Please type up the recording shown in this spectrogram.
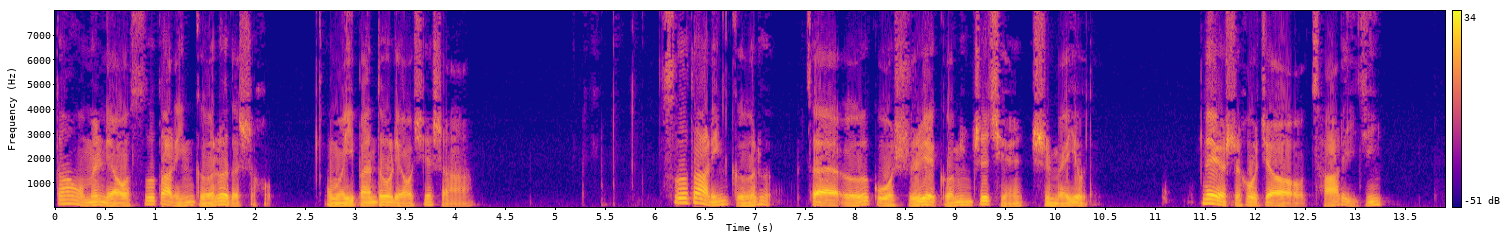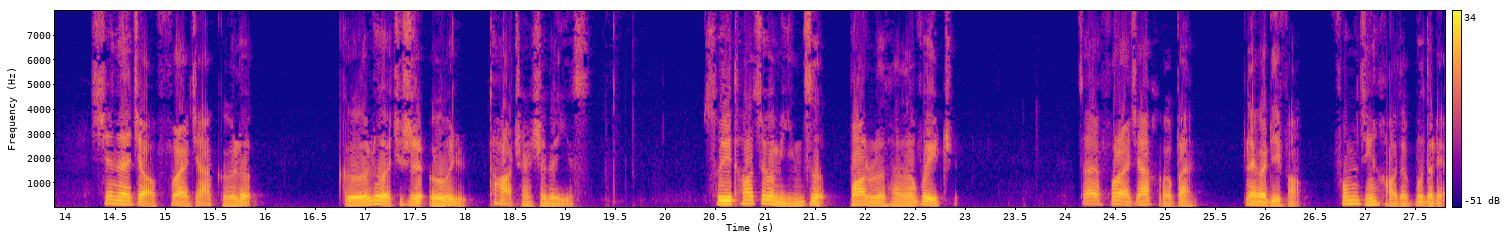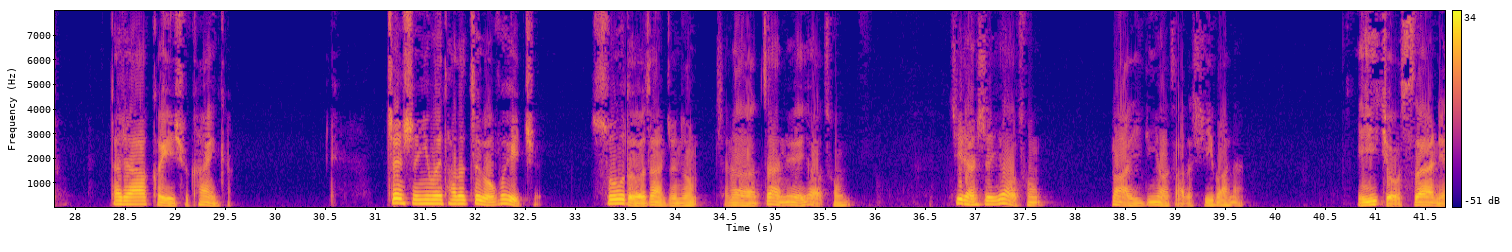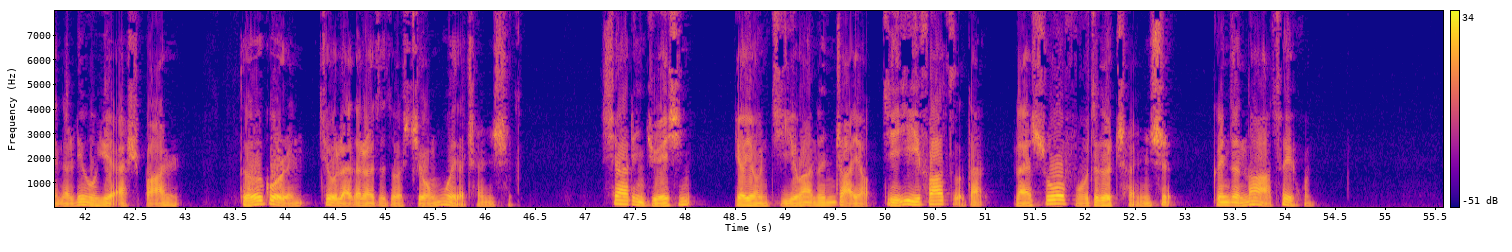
当我们聊斯大林格勒的时候，我们一般都聊些啥？斯大林格勒在俄国十月革命之前是没有的，那个时候叫查理金，现在叫伏尔加格勒，格勒就是俄语大城市的意思，所以它这个名字暴露了它的位置，在伏尔加河畔那个地方，风景好的不得了，大家可以去看一看。正是因为它的这个位置，苏德战争中成了战略要冲。既然是要冲，那一定要砸得稀巴烂。一九四二年的六月二十八日，德国人就来到了这座雄伟的城市，下定决心要用几万吨炸药、几亿发子弹来说服这座城市跟着纳粹混。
